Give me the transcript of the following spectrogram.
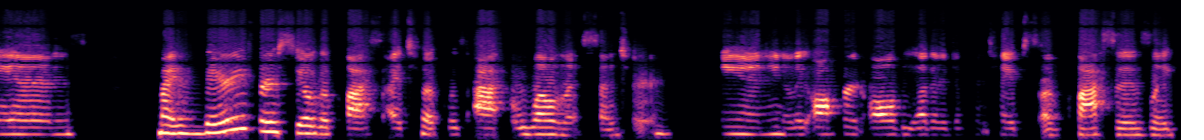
And my very first yoga class I took was at a wellness center. And, you know, they offered all the other different types of classes like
